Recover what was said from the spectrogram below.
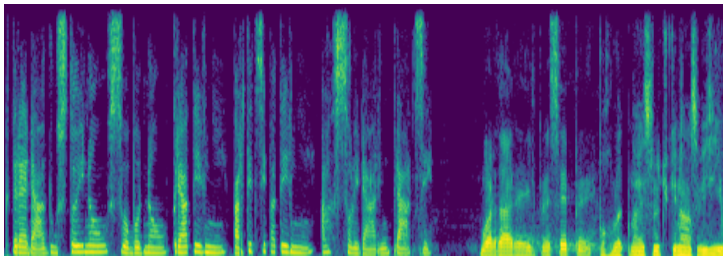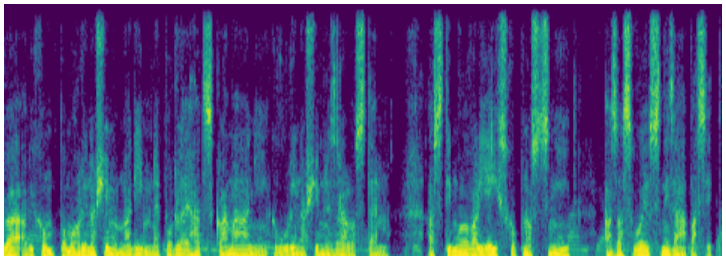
které dá důstojnou, svobodnou, kreativní, participativní a solidární práci. Pohled na jesličky nás vyzývá, abychom pomohli našim mladým nepodléhat zklamání kvůli našim nezralostem a stimulovali jejich schopnost snít a za svoje sny zápasit.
